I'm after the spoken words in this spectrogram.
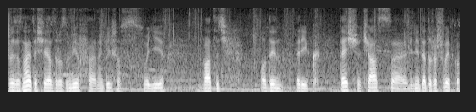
Друзі, знаєте, що я зрозумів е, найбільше в свої 21 рік. Те, що час е, він йде дуже швидко.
